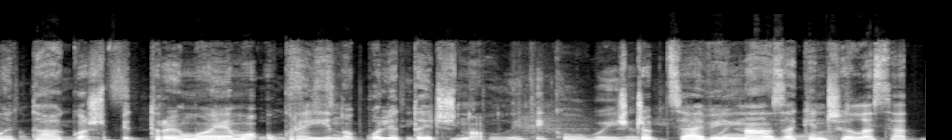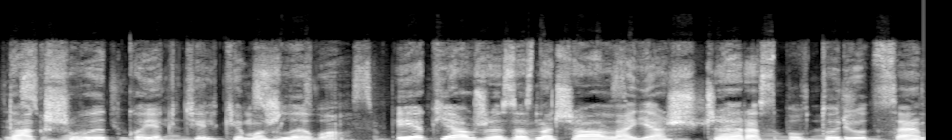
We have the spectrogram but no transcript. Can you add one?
ми також підтримуємо Україну політично, щоб ця війна закінчилася так швидко, як тільки можливо. І як я вже зазначала, я ще раз повторю це:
